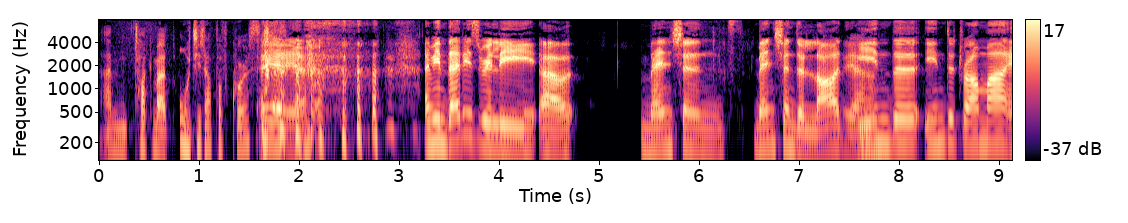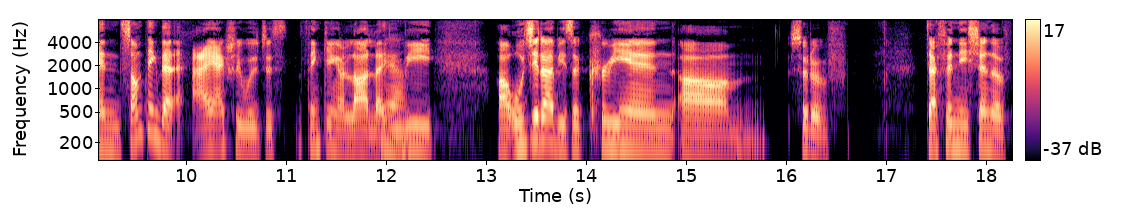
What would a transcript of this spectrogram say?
I'm talking about Ojirap, of course. yeah, yeah. I mean, that is really uh, mentioned mentioned a lot Yeah. in the in the drama, and something that I actually was just thinking a lot. Like Yeah. we, uh, ojirap is a Korean um, sort of definition of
